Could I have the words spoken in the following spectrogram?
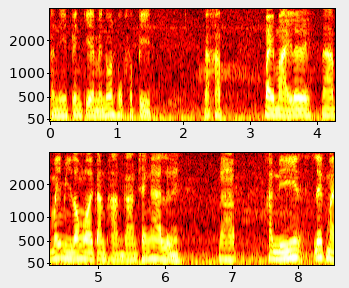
คันนี้เป็นเกียร์แมนนวล6สปีดนะครับใหม่ๆเลยนะครับไม่มีร่องรอยการผ่านการใช้งานเลยนะครับ คันนี้เลขไม้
